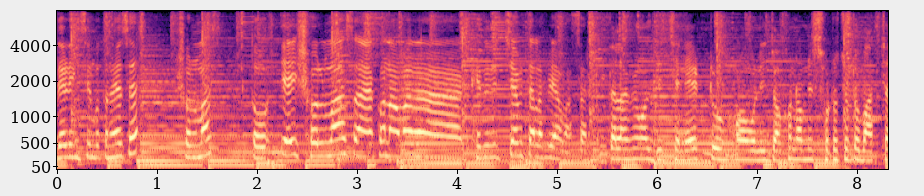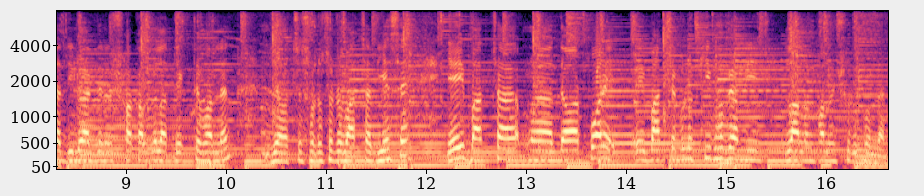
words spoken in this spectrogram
দেড় ইঞ্চির মতন হয়েছে শোল মাছ। তো এই শোল মাছ এখন আমার খেতে দিচ্ছি আমি তেলাপিয়া মাছ আর কি। তেলাপি মাছ দিচ্ছেন। একটু বলি যখন আপনি ছোট ছোট বাচ্চা দিল, একদিন সকালবেলা দেখতে পারলেন যে হচ্ছে ছোট ছোট বাচ্চা দিয়েছে। এই বাচ্চা দেওয়ার পরে এই বাচ্চাগুলো কীভাবে আপনি লালন পালন শুরু করলেন?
